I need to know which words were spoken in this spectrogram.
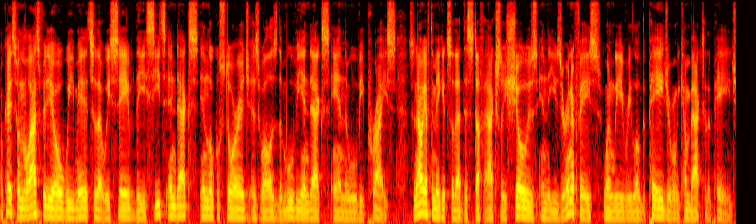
Okay, so in the last video, we made it so that we saved the seats index in local storage as well as the movie index and the movie price. So now we have to make it so that this stuff actually shows in the user interface when we reload the page or when we come back to the page.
